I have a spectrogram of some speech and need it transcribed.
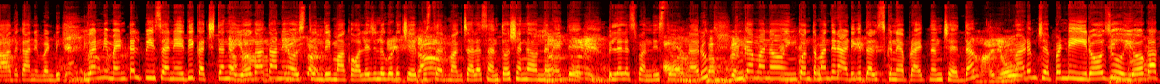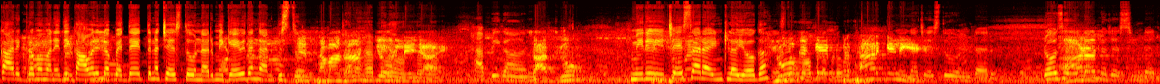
బాధ కానివ్వండి ఇవన్నీ మెంటల్ పీస్ అనేది ఖచ్చితంగా యోగాతోనే వస్తుంది. మా కాలేజీలో కూడా చేపిస్తారు. మాకు చాలా సంతోషంగా ఉందని అయితే పిల్లలు స్పందిస్తూ ఉన్నారు. ఇంకా మనం ఇంకొంతమందిని అడిగి తెలుసుకునే ప్రయత్నం చేద్దాం. మేడం చెప్పండి ఈ రోజు యోగా కార్యక్రమం అనేది కావలిలో పెద్ద ఎత్తున చేస్తూ ఉన్నారు. మీకు ఏ విధంగా అనిపిస్తుంది? హ్యాపీగా మీరు చేస్తారా ఇంట్లో యోగా? చేస్తూ ఉంటారు. రోజు చేస్తుంటారు?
